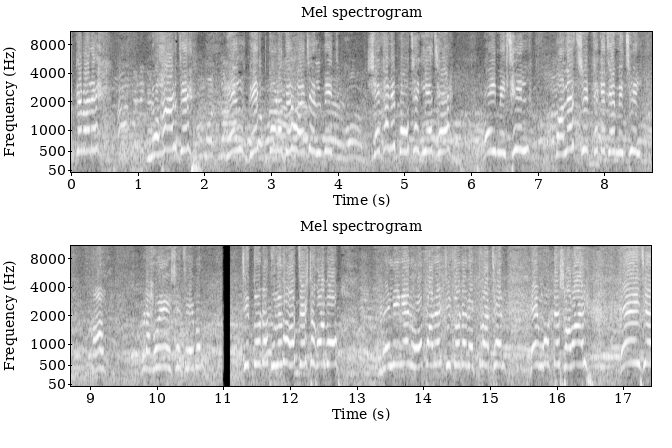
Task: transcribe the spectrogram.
একেবারে লোহার যে রেল গেট করে দেওয়া হয়েছে রেল ব্রিজ সেখানে পৌঁছে গিয়েছে এই মিছিল কলেজ স্ট্রিট থেকে যে মিছিল হয়ে এসেছে এবং চিত্রটা তুলে ধরার চেষ্টা করব। রেলিং এর ওপারের চিত্রটা দেখতে পাচ্ছেন। এই মুহূর্তে সবাই, এই যে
